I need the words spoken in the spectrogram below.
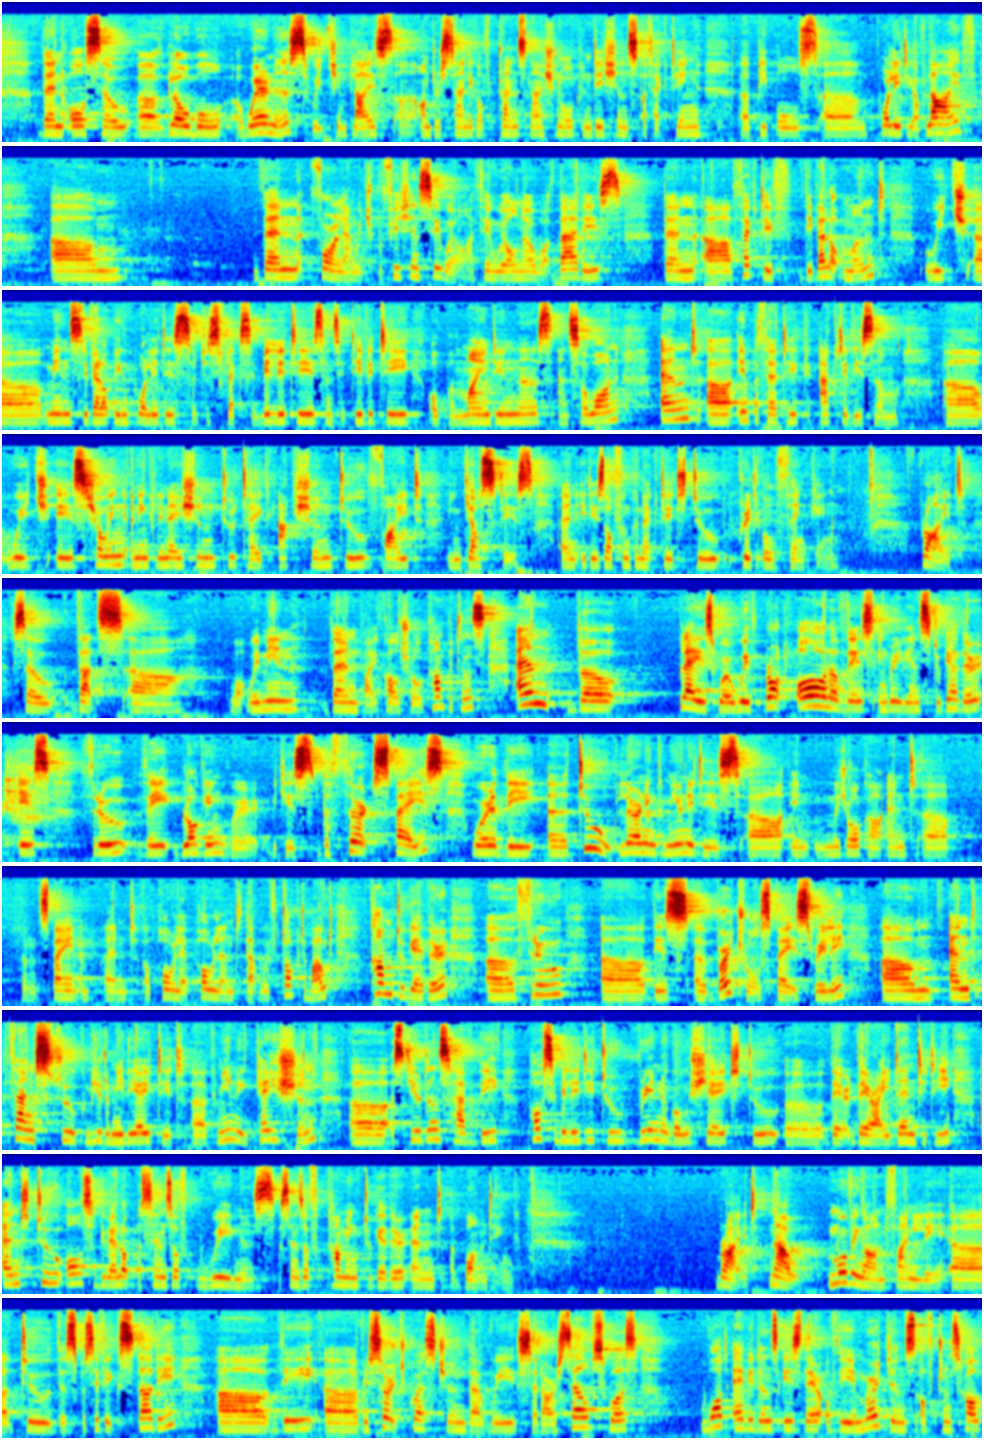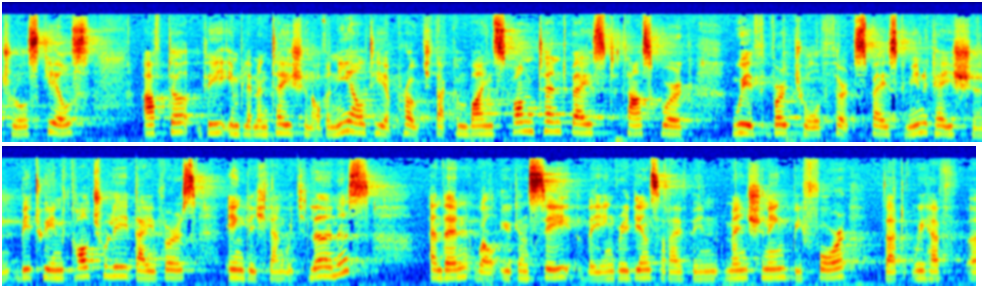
then also uh, global awareness, which implies uh, understanding of transnational conditions affecting uh, people's uh, quality of life. Um, then foreign language proficiency, well, I think we all know what that is. Then uh, effective development, which uh, means developing qualities such as flexibility, sensitivity, open-mindedness, and so on. And uh, empathetic activism, uh, which is showing an inclination to take action to fight injustice, and it is often connected to critical thinking. Right, so that's uh, what we mean then by cultural competence, and the place where we've brought all of these ingredients together is through the blogging, where, which is the third space where the uh, two learning communities uh, in Majorca and uh, in Spain and, and uh, Poland that we've talked about come together uh, through uh, this virtual space, really. Um, and thanks to computer mediated uh, communication, students have the possibility to renegotiate to uh, their, their identity and to also develop a sense of we-ness, a sense of coming together and uh, bonding. Right, now moving on finally uh, to the specific study, uh, the uh, research question that we set ourselves was what evidence is there of the emergence of transcultural skills after the implementation of an ELT approach that combines content-based task work with virtual third space communication between culturally diverse English language learners. And then, well, you can see the ingredients that I've been mentioning before that we have uh,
